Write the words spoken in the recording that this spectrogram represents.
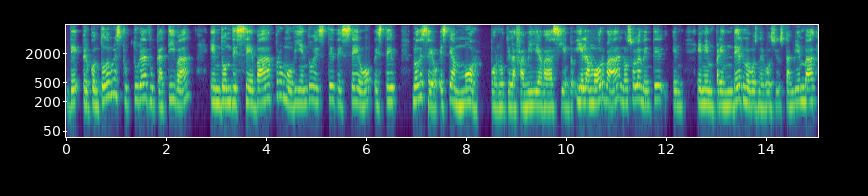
de, pero con toda una estructura educativa en donde se va promoviendo este deseo, este, no deseo, este amor por lo que la familia va haciendo. Y el amor va no solamente en, emprender nuevos negocios, también va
